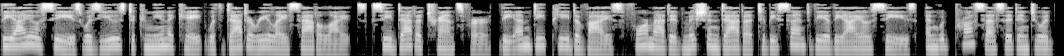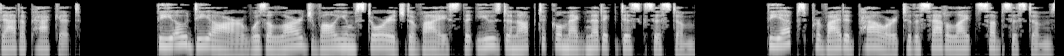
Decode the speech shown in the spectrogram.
The IOCs was used to communicate with data relay satellites see data transfer. The MDP device formatted mission data to be sent via the IOCs, and would process it into a data packet. The ODR was a large volume storage device that used an optical magnetic disk system. The EPS provided power to the satellite's subsystems.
